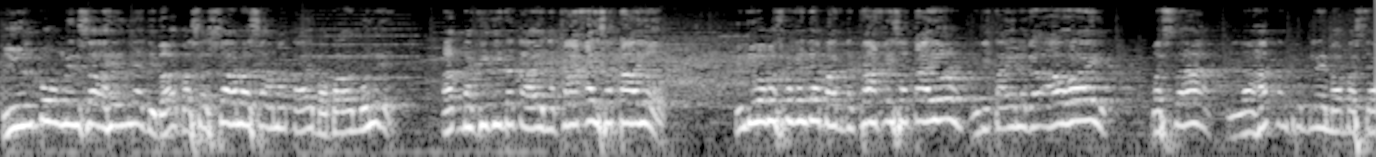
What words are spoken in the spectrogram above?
Yun pong mensahe niya, di ba? Basta sama-sama tayo, muli. At nakikita tayo, nakakaisa tayo. Hindi ba mas maganda pag nakakaisa tayo, hindi tayo nag-aaway. Basta lahat ng problema, basta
